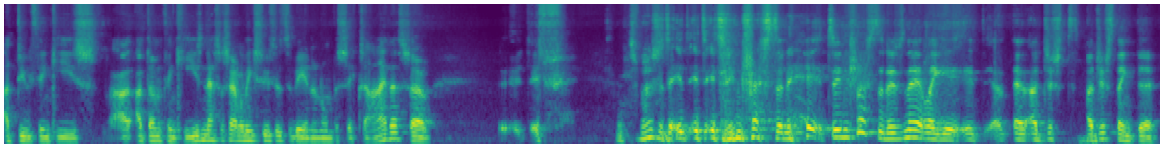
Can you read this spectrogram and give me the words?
I do think he's I, I don't think he's necessarily suited to being a number six either. So it, it's I suppose it's, it, it, it's interesting. It's interesting, isn't it? Like it, it, I I just I just think that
